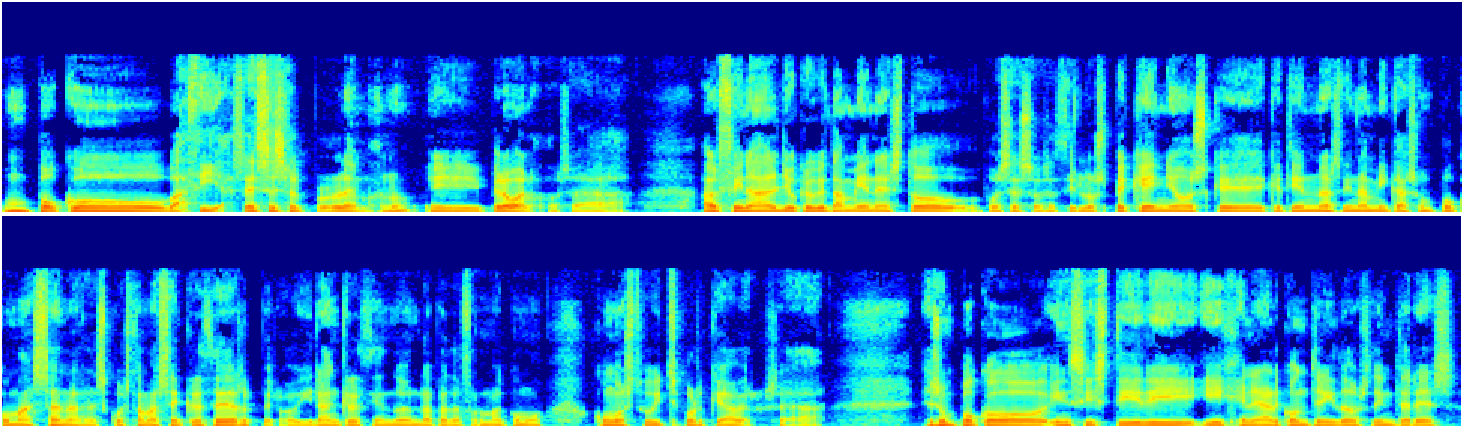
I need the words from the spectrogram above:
un poco vacías. Ese es el problema, ¿no? Y, pero bueno, o sea, al final yo creo que también esto, pues eso, es decir, los pequeños que, tienen unas dinámicas un poco más sanas les cuesta más en crecer, pero irán creciendo en la plataforma como, como es Twitch porque, a ver, o sea, es un poco insistir y, generar contenidos de interés.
